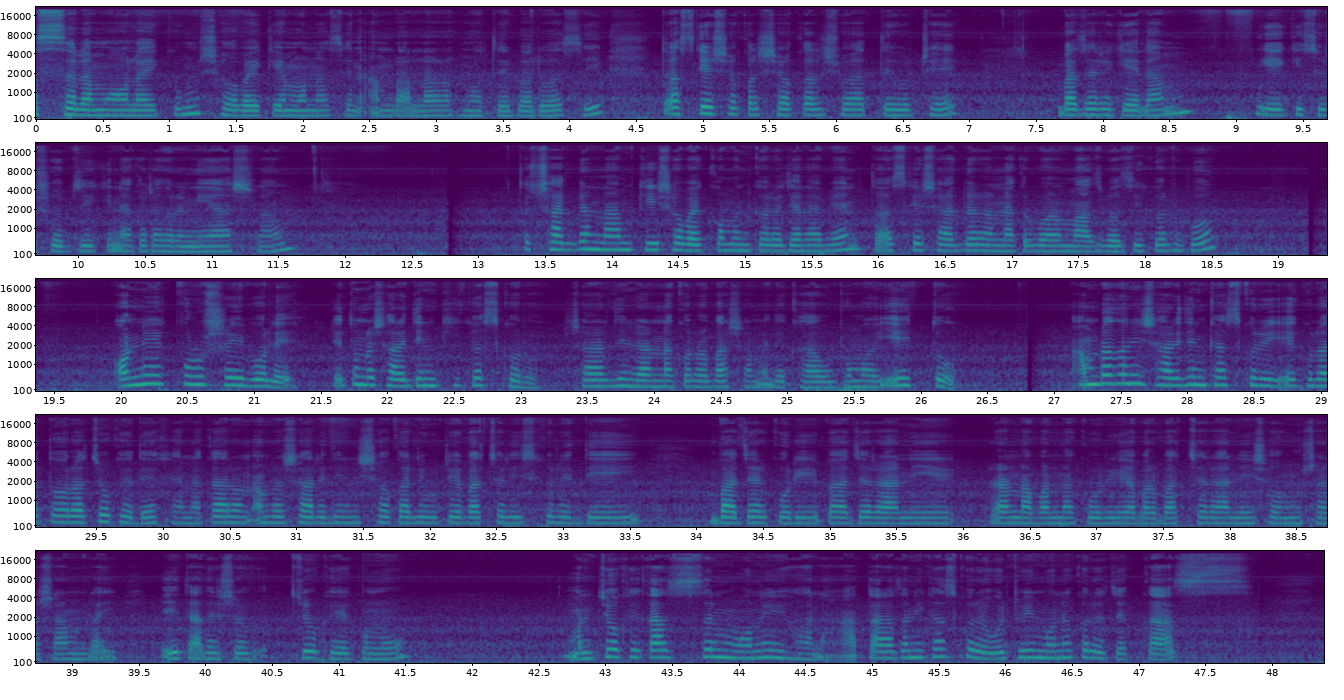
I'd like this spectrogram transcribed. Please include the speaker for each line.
Speaker 1: আসসালামু আলাইকুম, সবাই কেমন আছেন? আমরা আল্লাহ রহমতে ভালো আছি। তো আজকে সকাল সকাল শোয়াতে উঠে বাজারে গেলাম, গিয়ে কিছু সবজি কেনাকাটা করে নিয়ে আসলাম। তো শাকটার নাম কি সবাই কমেন্ট করে জানাবেন। তো আজকে শাকটা রান্না করব আর মাছ ভাজি করব। অনেক পুরুষরাই বলে যে, তোমরা সারাদিন কী কাজ করো? সারাদিন রান্না করো বাসার মধ্যে খাও, ঘুমাও। এই তো। আমরা জানি সারাদিন কাজ করি, এগুলো তো ওরা চোখে দেখে না। কারণ আমরা সারাদিন সকালে উঠে বাচ্চার স্কুলে দেই, বাজার করি, বাজার আনি রান্না বান্না করি, আবার বাচ্চারা আনি, সংসার সামলাই। এই তাদের চোখে কোনো মানে চোখে কাজের মনেই হয় না। আর তারা জানি কাজ করে, ওইটাই মনে করে যে কাজ।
